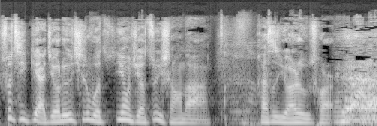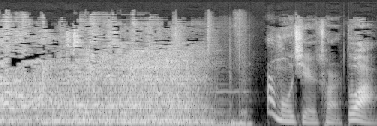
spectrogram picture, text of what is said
说起干交流，其实我印象最深的啊，还是羊肉串儿，二毛钱一串儿，对吧？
